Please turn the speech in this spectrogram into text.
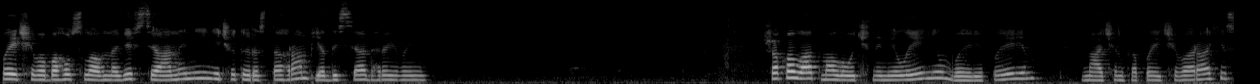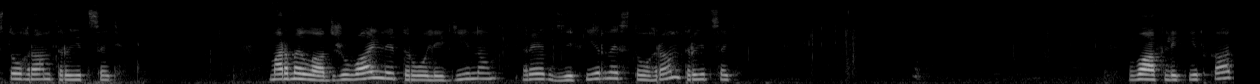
Печиво Богославна вівсяне міні 400 грам 50 гривень. Шоколад молочний Міленіум, Вері Пері, начинка печива арахіс 100 грам 30. Мармелад жувальний, тролі Діно, рект зефірний 100 грам 30. Вафлі Кіткат,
